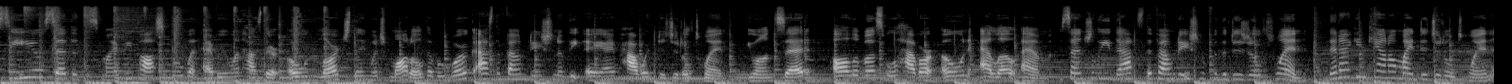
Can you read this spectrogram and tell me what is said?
CEO said that this might be possible when everyone has their own large language model that will work as the foundation of the AI powered digital twin. Yuan said, All of us will have our own LLM. Essentially, that's the foundation for the digital twin. Then I can count on my digital twin.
